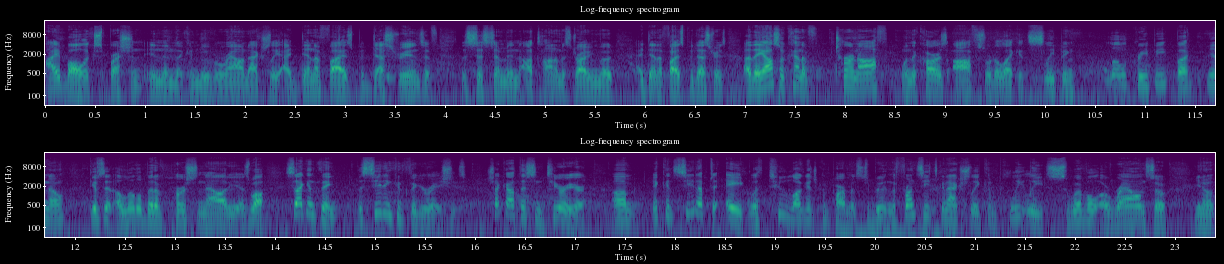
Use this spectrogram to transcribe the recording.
eyeball expression in them that can move around, actually identifies pedestrians if the system in autonomous driving mode identifies pedestrians. Uh, they also kind of turn off when the car is off, sort of like it's sleeping a little creepy, but you know, gives it a little bit of personality as well. Second thing, the seating configurations. Check out this interior. Um, it can seat up to eight with two luggage compartments to boot, and the front seats can actually completely swivel around, so you know,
